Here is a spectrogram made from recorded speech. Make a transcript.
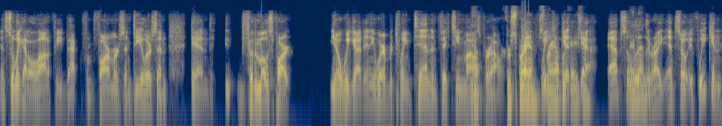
And so we got a lot of feedback from farmers and dealers, and and for the most part, you know, we got anywhere between 10 and 15 miles yep. per hour for spraying, spray application. Get, yeah, absolutely Amen. right. And so if we can,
